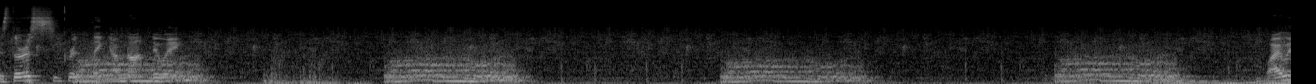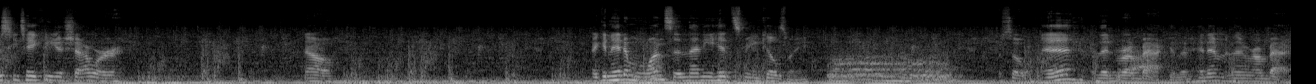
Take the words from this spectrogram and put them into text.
Is there a secret thing I'm not doing? Why was he taking a shower? No. I can hit him once and then he hits me and kills me. So, eh, and then run back, and then hit him and then run back.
